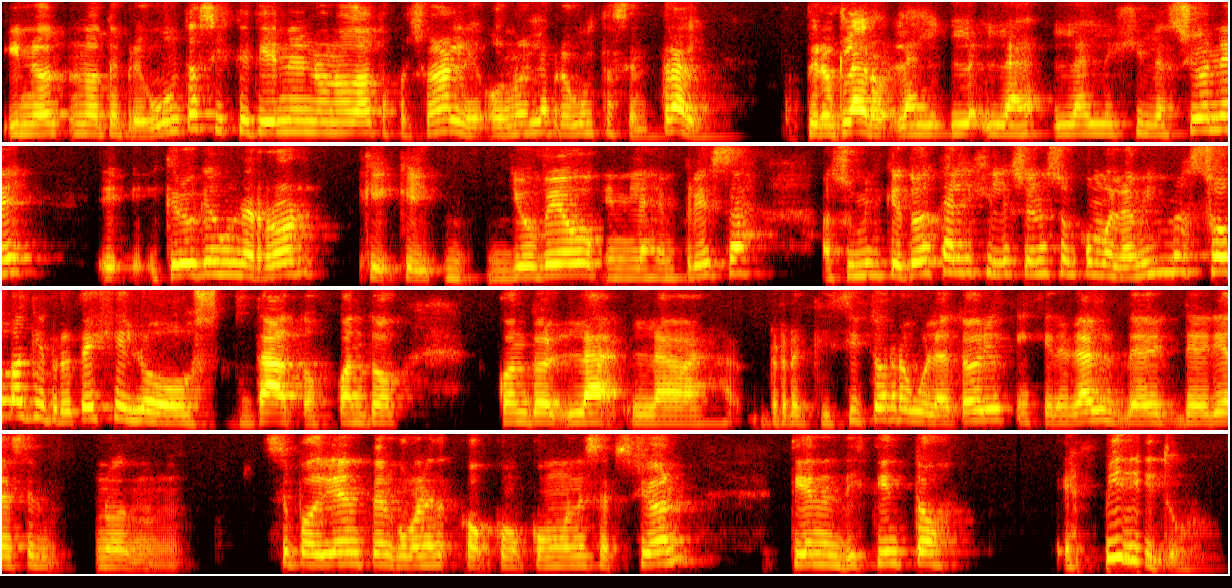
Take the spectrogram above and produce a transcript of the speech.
Y no, te preguntas si es que tienen o no datos personales, o no es la pregunta central. Pero claro, las legislaciones, eh, eh, creo que es un error que, yo veo en las empresas, asumir que todas estas legislaciones son como la misma sopa que protege los datos, cuando, cuando los requisitos regulatorios, que en general deberían ser, se podrían tener como como una excepción, tienen distintos espíritu,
